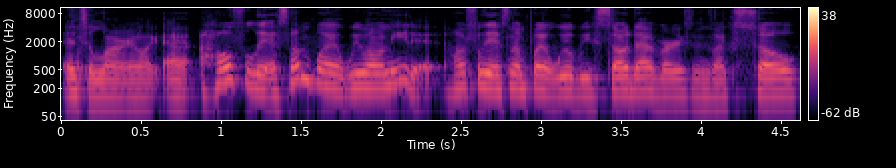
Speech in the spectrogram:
and to learn. Like, hopefully, at some point, we won't need it. Hopefully, at some point, we'll be so diverse and like so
